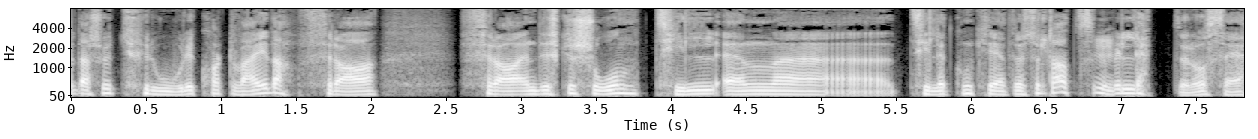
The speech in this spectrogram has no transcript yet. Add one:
Det er så utrolig kort vei da, fra, fra en diskusjon til, en, eh, til et konkret resultat. Så det blir lettere å se.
